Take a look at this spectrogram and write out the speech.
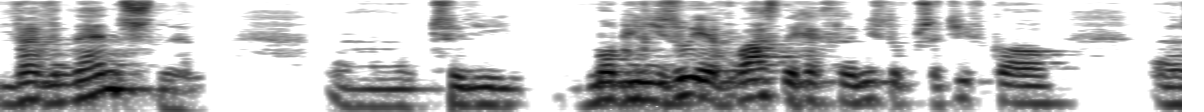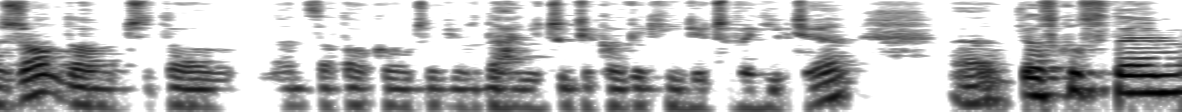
wewnętrznym, czyli mobilizuje własnych ekstremistów przeciwko rządom, czy to nad Zatoką, czy w Jordanii, czy gdziekolwiek indziej, czy w Egipcie. W związku z tym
